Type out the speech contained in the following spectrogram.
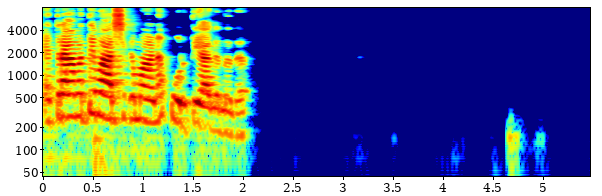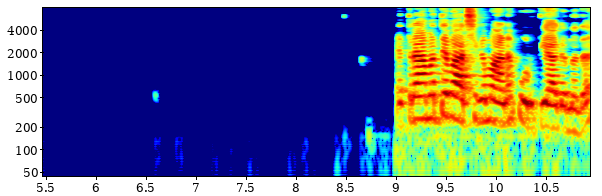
എത്രാമത്തെ വാർഷികമാണ് പൂർത്തിയാകുന്നത്? എത്രാമത്തെ വാർഷികമാണ് പൂർത്തിയാകുന്നത്?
